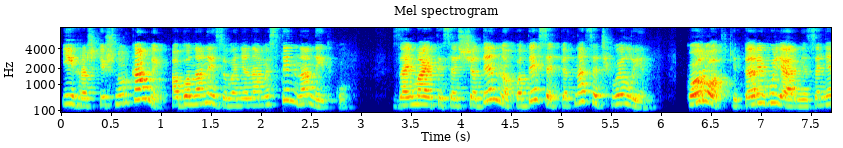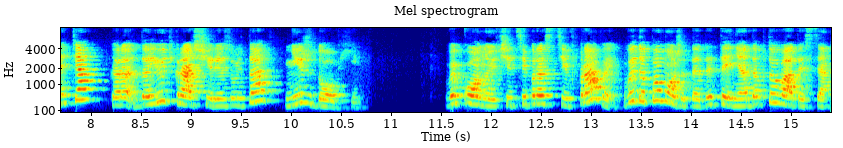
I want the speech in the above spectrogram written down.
Іграшки шнурками або нанизування намистин на нитку. Займайтеся щоденно по 10-15 хвилин. Короткі та регулярні заняття дають кращий результат, ніж довгі. Виконуючи ці прості вправи, ви допоможете дитині адаптуватися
